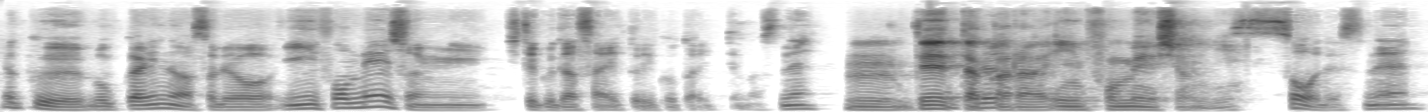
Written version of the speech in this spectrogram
よく僕が言うのはそれをインフォメーションにしてくださいということは言ってますね。うん、データからインフォメーションに。そうですね。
